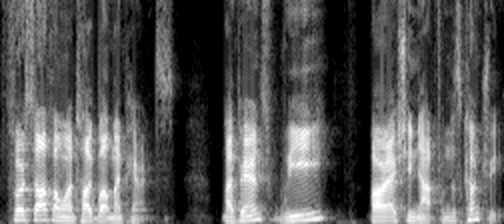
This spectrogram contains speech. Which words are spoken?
First off, I want to talk about my parents. My parents, we are actually not from this country.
